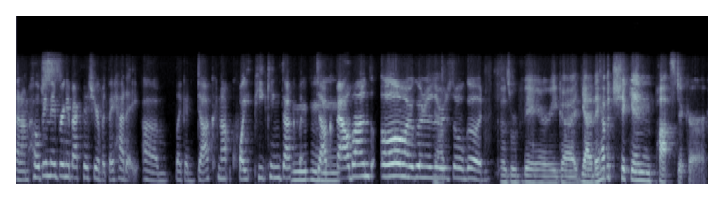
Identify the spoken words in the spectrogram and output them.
and I'm hoping they bring it back this year. But they had a um like a duck, not quite Peking duck, but duck Mhm. bao buns. Oh my goodness, Yeah. they're so good. Those were very good. Yeah, they have a chicken pot sticker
